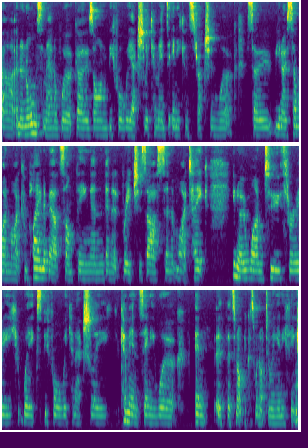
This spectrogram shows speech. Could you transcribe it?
uh, an enormous amount of work goes on before we actually commence any construction work. So, you know, someone might complain about something and then it reaches us, and it might take, you know, one, two, three weeks before we can actually commence any work. And that's not because we're not doing anything.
